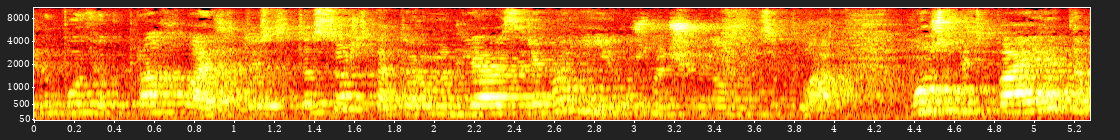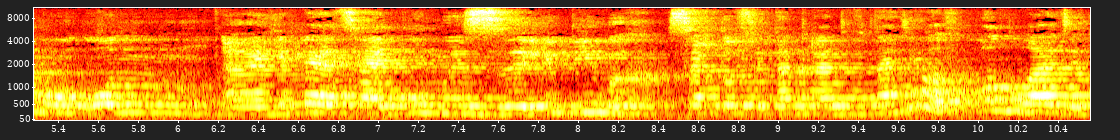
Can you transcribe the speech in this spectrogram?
любовью к прохладе. То есть это сорт, которому для разревания не нужно очень много тепла. Может быть, поэтому он э, является одним из любимых сортов винограда виноделов. Он ладит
